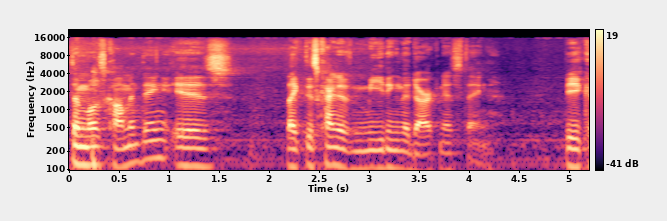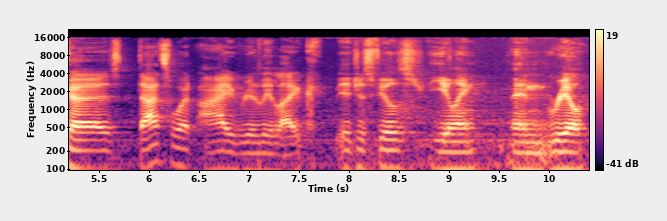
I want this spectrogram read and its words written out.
the most common thing is like this kind of meeting the darkness thing because that's what I really like. It just feels healing and real.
